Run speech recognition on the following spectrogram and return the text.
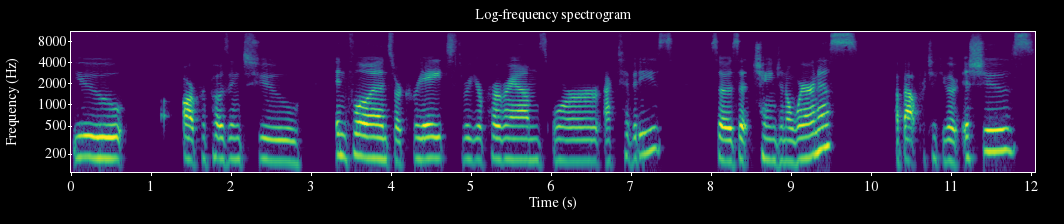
you are proposing to influence or create through your programs or activities. So is it change in awareness about particular issues?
